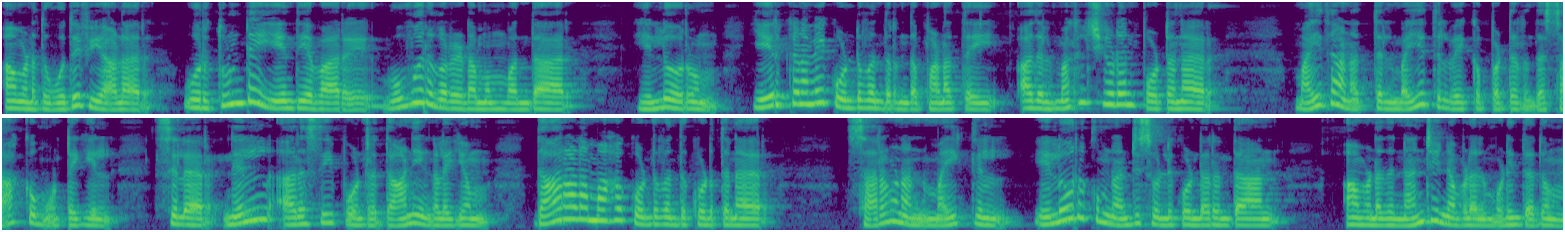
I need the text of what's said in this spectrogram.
அவனது உதவியாளர் ஒரு துண்டை ஏந்தியவாறு ஒவ்வொருவரிடமும் வந்தார். எல்லோரும் ஏற்கனவே கொண்டு வந்திருந்த பணத்தை அதில் மகிழ்ச்சியுடன் போட்டனர். மைதானத்தில் மையத்தில் வைக்கப்பட்டிருந்த சாக்கு மூட்டையில் சிலர் நெல் அரிசி போன்ற தானியங்களையும் தாராளமாக கொண்டு வந்து கொடுத்தனர். சரவணன் மைக்கில் எல்லோருக்கும் நன்றி சொல்லி கொண்டிருந்தான். அவனது நன்றி நவளல் முடிந்ததும்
